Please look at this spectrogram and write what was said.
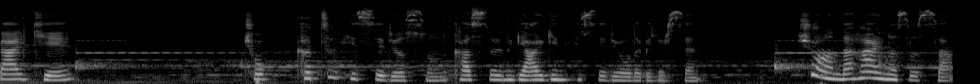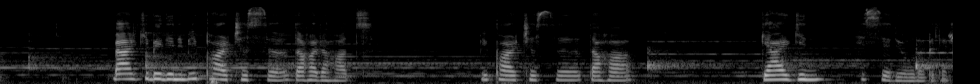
Belki çok katı hissediyorsun, kaslarını gergin hissediyor olabilirsin. Şu anda her nasılsa belki bedeni bir parçası daha rahat, bir parçası daha gergin hissediyor olabilir.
